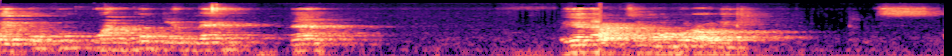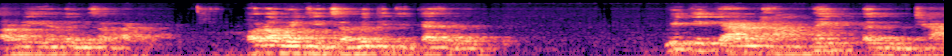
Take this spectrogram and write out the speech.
อยๆพูดทุกวันพูดแรงๆนะเพราะฉะนั้นสมองของเราเนี่ยอันนี้นั่นเป็นสำคัญเพราะเรามีจิตสำนึกจิตใต้สำนึกวิธีการทำให้ตื่นเช้า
